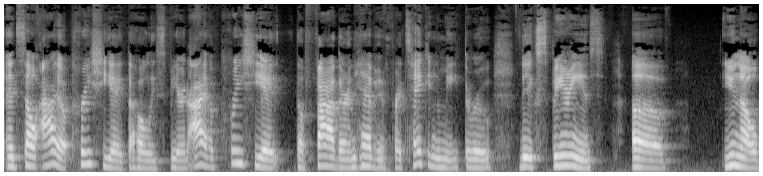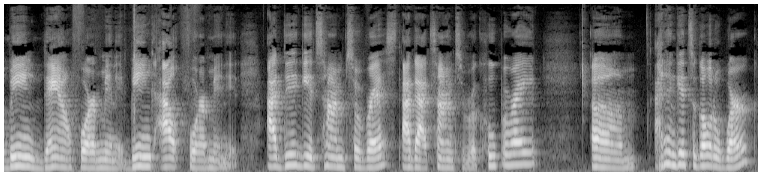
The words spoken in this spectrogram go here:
And so I appreciate the Holy Spirit. I appreciate the Father in heaven for taking me through the experience of, you know, being down for a minute, being out for a minute. I did get time to rest, I got time to recuperate. Um, I didn't get to go to work,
